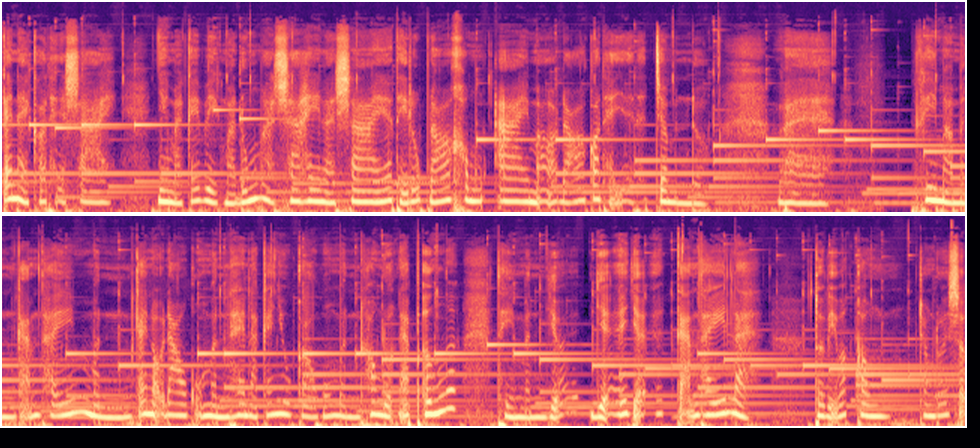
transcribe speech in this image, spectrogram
cái này có thể sai. Nhưng mà cái việc mà đúng mà sai hay là sai thì lúc đó không ai mà ở đó có thể giải thích cho mình được và khi mà mình cảm thấy mình cái nỗi đau của mình hay là cái nhu cầu của mình không được đáp ứng á, thì mình dễ dễ dễ cảm thấy là tôi bị bất công trong đối xử.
